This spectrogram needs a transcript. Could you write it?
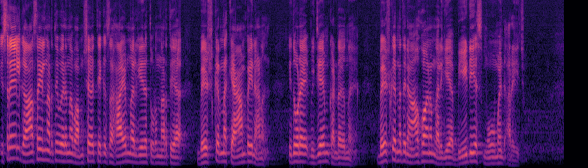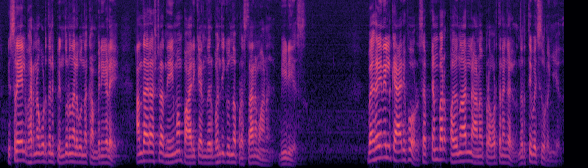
ഇസ്രായേൽ ഗാസയിൽ നടത്തി വരുന്ന വംശഹത്യയ്ക്ക് സഹായം നൽകിയതിനെ തുടർന്ന് നടത്തിയ ബഹിഷ്കരണ ക്യാമ്പയിനാണ് ഇതോടെ വിജയം കണ്ടതെന്ന് ബഹിഷ്കരണത്തിന് ആഹ്വാനം നൽകിയ ബി ഡി എസ് മൂവ്മെന്റ് അറിയിച്ചു. ഇസ്രായേൽ ഭരണകൂടത്തിന് പിന്തുണ നൽകുന്ന കമ്പനികളെ അന്താരാഷ്ട്ര നിയമം പാലിക്കാൻ നിർബന്ധിക്കുന്ന പ്രസ്ഥാനമാണ് ബി ഡി എസ്. ബഹ്റൈനിൽ കാരിഫോർ സെപ്റ്റംബർ പതിനാലിനാണ് പ്രവർത്തനങ്ങൾ നിർത്തിവെച്ചു തുടങ്ങിയത്.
